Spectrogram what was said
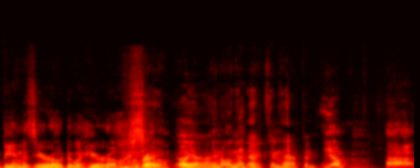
being a zero to a hero. So, right. Oh yeah. you know, and and that, can happen. Yep. Uh,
